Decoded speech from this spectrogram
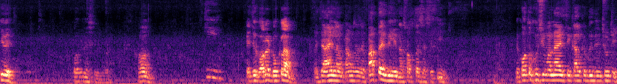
কি রে? হন কি? এই যে ঘরে ঢুকলাম এই যে আইলাম কাম শেষে পাত্তাই দিলি না সপ্তাহ শেষে কি? কত খুশি মনে আইছি কালকে দুই দিন ছুটি।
